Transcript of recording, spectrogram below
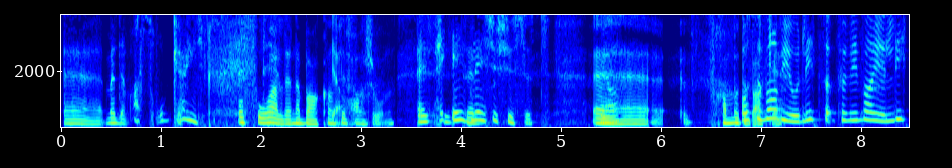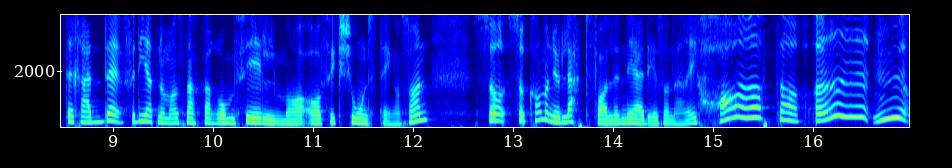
men det var så gøy å få all denne bakgrunnsinformasjonen. Jeg Jeg, jeg ble ikke kysset eh, fram og Og så var vi jo litt, for vi var jo litt redde, fordi at når man snakker om film og, og fiksjonsting og sånn, så, så kan man jo lett falle ned i sånn her Jeg hater øh, øh,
